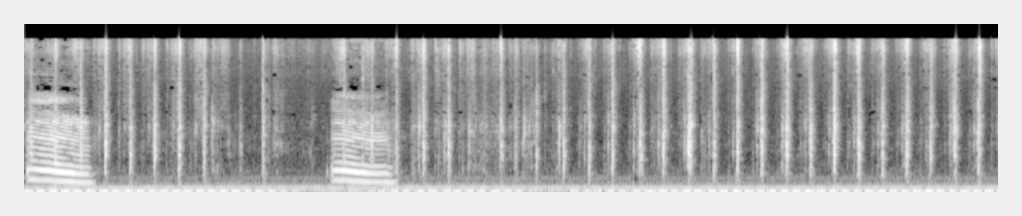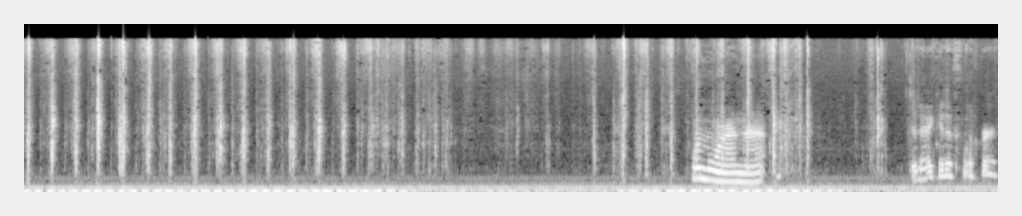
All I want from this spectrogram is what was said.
Mmm. Mmm. More on that. Did I get a flipper?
